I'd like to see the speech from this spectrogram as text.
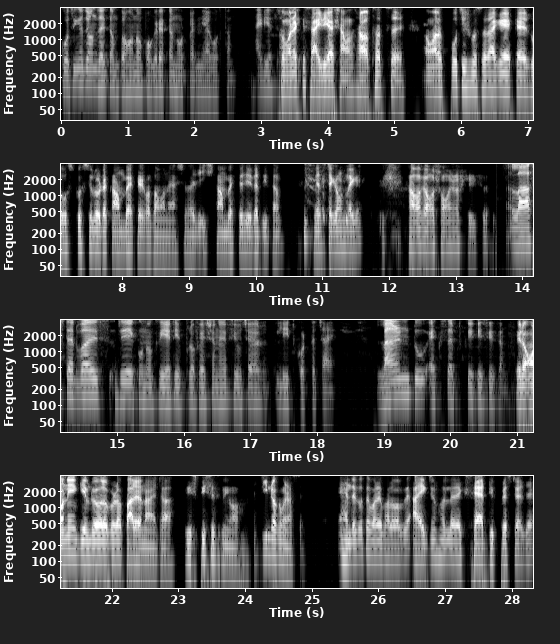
কোচিং এ যখন যাইতাম তখনও পকেটে একটা নোটপ্যাড নিয়ে ঘুরতাম আইডিয়া তোমার একটা আইডিয়া আছে আমার শাওয়ার থটসে আমার পঁচিশ বছর আগে একটা রোস্ট করছিল ওটা কাম ব্যাকের কথা মনে আসে ভাই যে কাম ব্যাকটা যেটা দিতাম। মেসটা কেমন লাগে? খামা খামার সময় নষ্ট হয়েছে লাস্ট অ্যাডভাইস যে কোনো ক্রিয়েটিভ প্রফেশনে ফিউচার লিড করতে চায় লার্ন টু অ্যাকসেপ্ট ক্রিটিসিজম এটা অনেক গেম ডেভেলপাররা পারে না এটা দিস পিসেস মি অফ তিন রকমের আছে। হ্যান্ডেল করতে পারে ভালোভাবে আরেকজন হলে লাইক স্যাড ডিপ্রেসড হয়ে যায়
